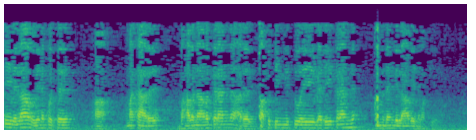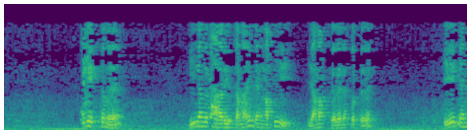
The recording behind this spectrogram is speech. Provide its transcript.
ඒ වෙලාව වෙනකොට ආ මට අර භාවනාව කරන්න අර සතුටින් යුතුව ඒ වැඩේ කරන්න අන්න දැන් වෙලාව එනවා කියලා. ඒ එක්කම ඊළඟ කාර්යය තමයි දැන් අපි යමක් කරනකොට ඒ ගැන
